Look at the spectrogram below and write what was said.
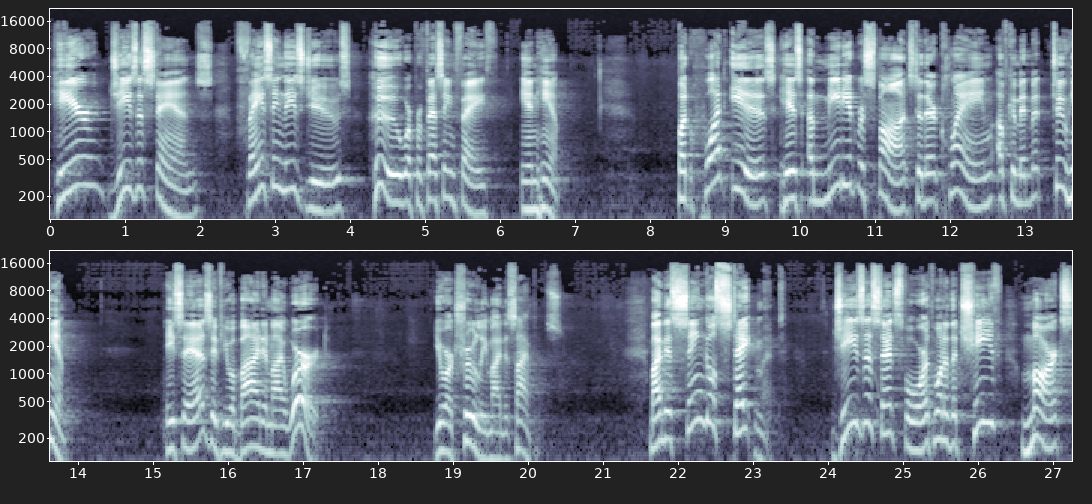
Here, Jesus stands facing these Jews who were professing faith in him. But what is his immediate response to their claim of commitment to him? He says, If you abide in my word, you are truly my disciples. By this single statement, Jesus sets forth one of the chief marks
